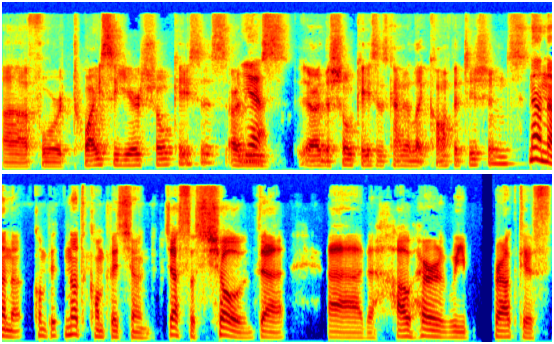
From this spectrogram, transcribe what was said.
uh, for twice a year showcases. Are Yeah. these are the showcases kind of like competitions? No, no, no. Comp not competition. Just to show that uh the how hard we practice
